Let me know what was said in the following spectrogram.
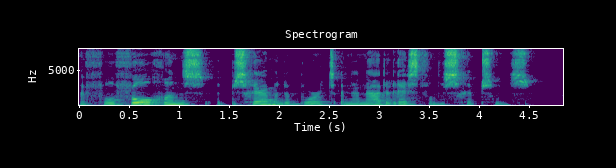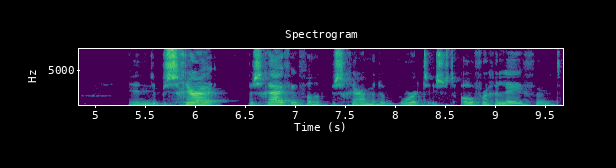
en vervolgens het beschermende bord en daarna de rest van de schepsels. In de beschrijving van het beschermende bord is het overgeleverd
